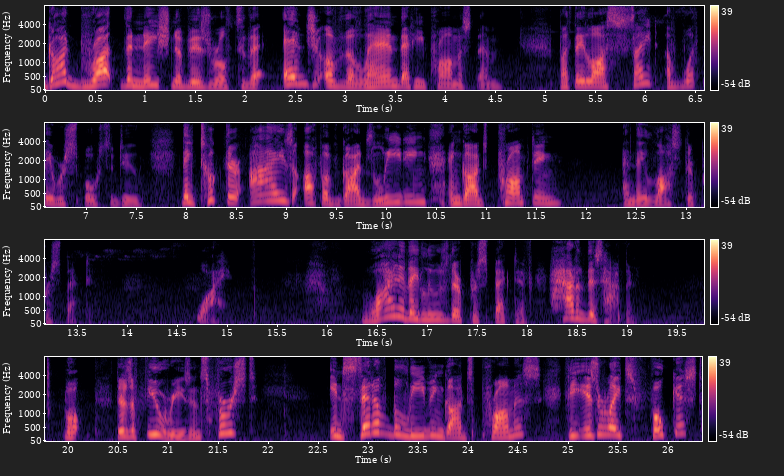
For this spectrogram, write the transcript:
God brought the nation of Israel to the edge of the land that He promised them but they lost sight of what they were supposed to do. They took their eyes off of God's leading and God's prompting, and they lost their perspective. Why? Why did they lose their perspective? How did this happen? Well, there's a few reasons. First, instead of believing God's promise, the Israelites focused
